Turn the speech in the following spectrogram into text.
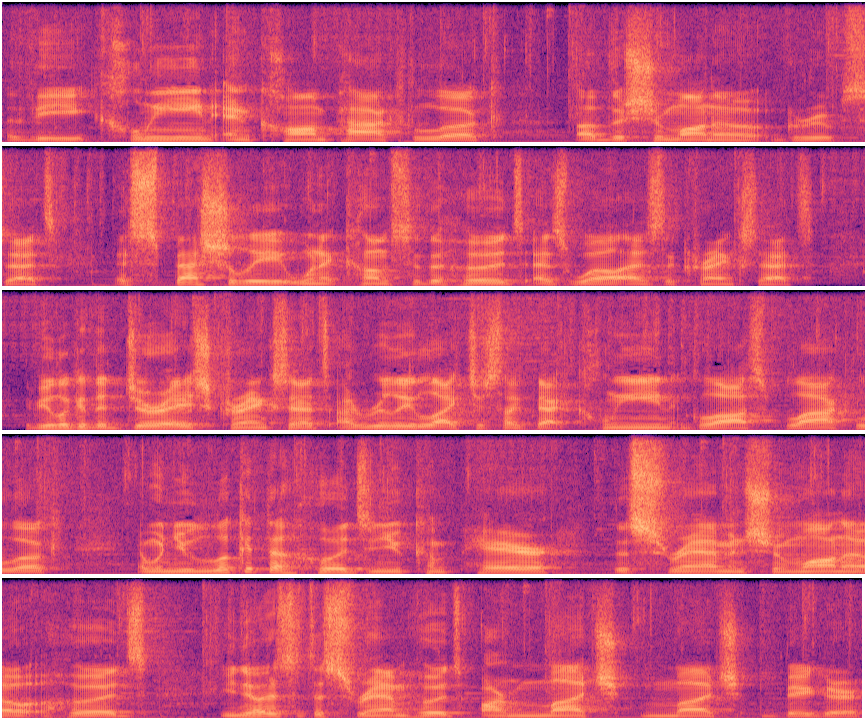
the clean and compact look of the Shimano group sets, especially when it comes to the hoods as well as the cranksets. If you look at the Dura-Ace cranksets, I really like just like that clean gloss black look. And when you look at the hoods and you compare the SRAM and Shimano hoods, you notice that the SRAM hoods are much, much bigger.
